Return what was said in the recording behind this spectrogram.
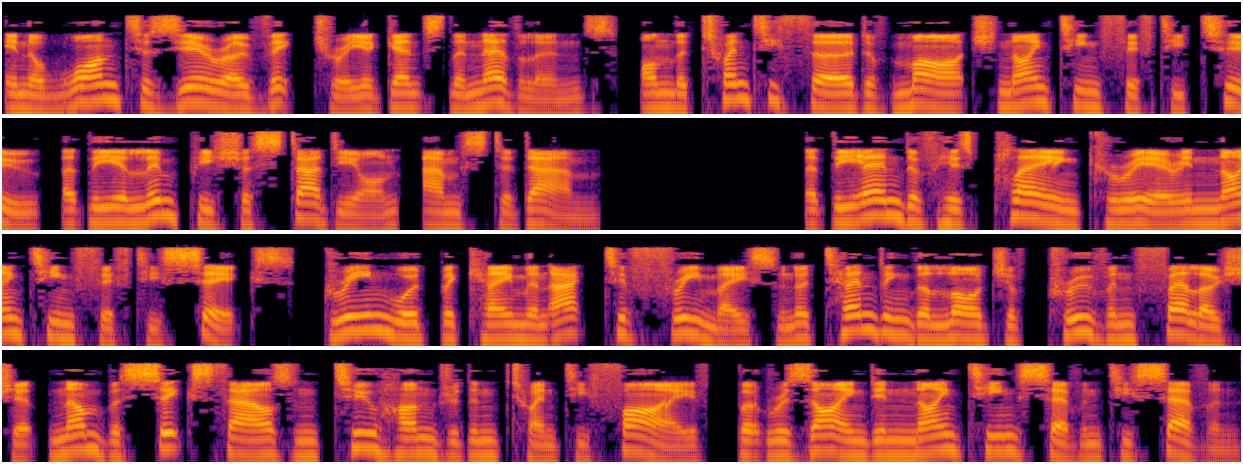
in a 1–0 victory against the Netherlands, on 23 March 1952, at the Olympische Stadion, Amsterdam. At the end of his playing career in 1956, Greenwood became an active Freemason attending the Lodge of Proven Fellowship No. 6225, but resigned in 1977.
